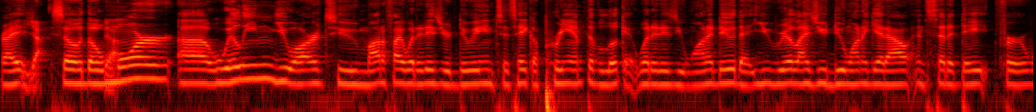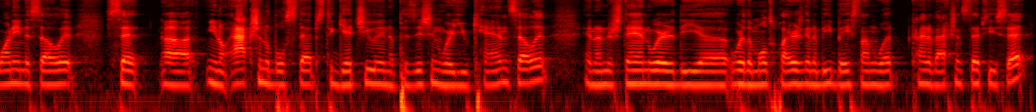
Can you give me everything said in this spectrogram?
right? Yeah. So the Yeah. more uh, willing you are to modify what it is you're doing, to take a preemptive look at what it is you want to do, that you realize you do want to get out and set a date for wanting to sell it, set uh, you know actionable steps to get you in a position where you can sell it and understand where the uh, where the multiplier is going to be based on what kind of action steps you set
